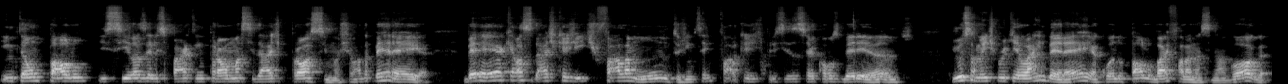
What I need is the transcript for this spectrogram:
Então Paulo e Silas eles partem para uma cidade próxima chamada Bereia. Bereia é aquela cidade que a gente fala muito, a gente sempre fala que a gente precisa ser como os bereanos. Justamente porque lá em Bereia, quando Paulo vai falar na sinagoga,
